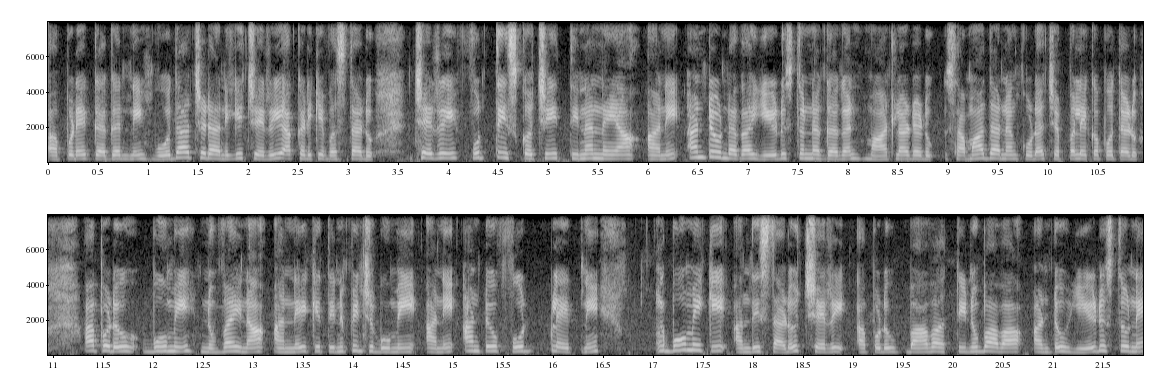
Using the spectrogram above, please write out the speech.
అప్పుడే గగన్ని ఓదార్చడానికి చెర్రీ అక్కడికి వస్తాడు. చెర్రీ ఫుడ్ తీసుకొచ్చి తినన్నయ్యా అని అంటూ ఉండగా ఏడుస్తున్న గగన్ మాట్లాడాడు. సమాధానం కూడా చెప్పలేకపోతాడు. అప్పుడు భూమి నువ్వైనా అన్నయ్యకి తినిపించు భూమి అని అంటూ ఫుడ్ ప్లేట్ని భూమికి అందిస్తాడు చెర్రీ. అప్పుడు బావా తిను బావా అంటూ ఏడుస్తూనే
